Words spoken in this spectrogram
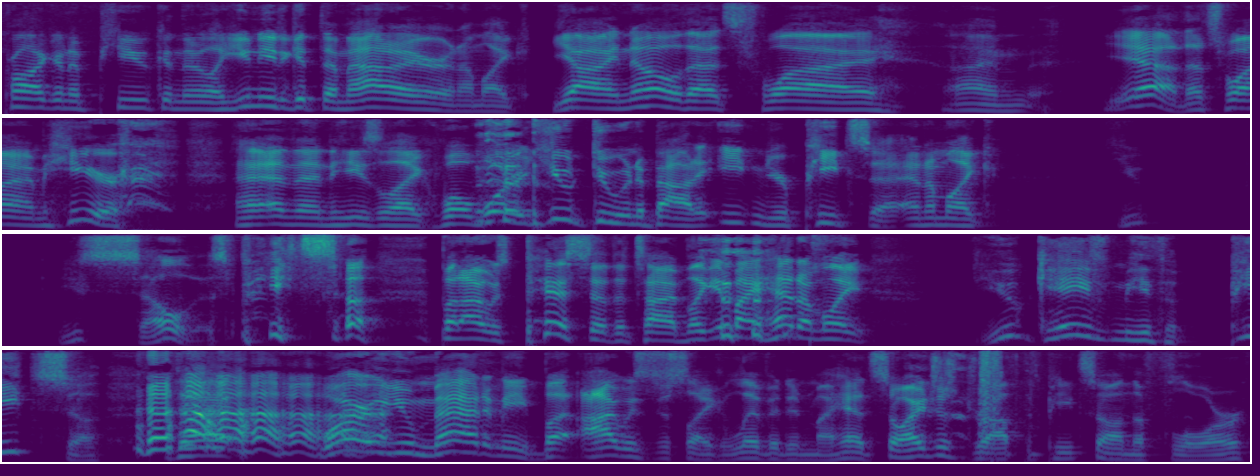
probably gonna puke." And they're like, "You need to get them out of here." And I'm like, "Yeah, I know. That's why I'm. Yeah, that's why I'm here." And then he's like, "Well, what are you doing about it? Eating your pizza?" And I'm like, "You." You sell this pizza, but I was pissed at the time. Like in my head, I'm like, you gave me the pizza. That, why are you mad at me? But I was just like livid in my head. So I just dropped the pizza on the floor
